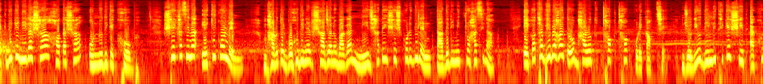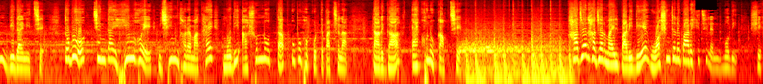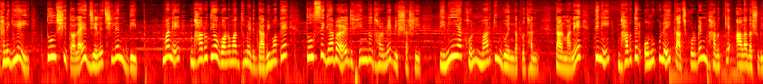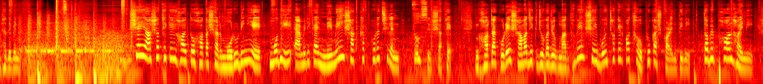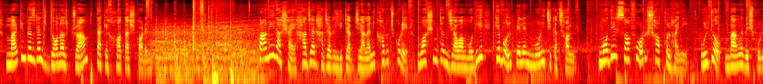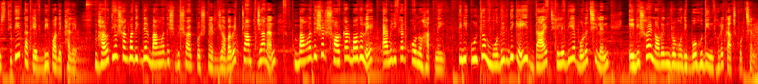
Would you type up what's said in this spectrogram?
একদিকে নিরাশা, হতাশা, অন্যদিকে ক্ষোভ। শেখ হাসিনা একই করলেন? ভারতের বহুদিনের সাজানো বাগান নিজ হাতেই শেষ করে দিলেন তাদেরই মিত্র হাসিনা। একথা ভেবে হয়তো ভারত ঠক ঠক করে কাঁপছে। যদিও দিল্লি থেকে শীত এখন বিদায় নিচ্ছে। তবুও চিন্তায় হিম হয়ে ঝিম ধরা মাথায় মোদি আসন্ন উত্তাপ উপভোগ করতে পারছে না। তার গা এখনও কাঁপছে। হাজার হাজার মাইল পাড়ি দিয়ে ওয়াশিংটনে পা রেখেছিলেন মোদি। সেখানে গিয়েই তুলসী তলায় জেলে ছিলেন দ্বীপ। মানে ভারতীয় গণমাধ্যমের দাবি মতে, তুলসী গ্যাবার্ড হিন্দু ধর্মে বিশ্বাসী। তিনিই এখন মার্কিন গোয়েন্দা প্রধান। তার মানে তিনি ভারতের অনুকূলেই কাজ করবেন, ভারতকে আলাদা সুবিধা দেবেন। সেই আশা থেকেই হয়তো হতাশার মরু ডিঙিয়ে মোদি আমেরিকায় নেমেই সাক্ষাৎ করেছিলেন তুলসির সাথে। ঘটা করে সামাজিক যোগাযোগ মাধ্যমে সেই বৈঠকের কথাও প্রকাশ করেন তিনি। তবে ফল হয়নি। মার্কিন প্রেসিডেন্ট ডোনাল্ড ট্রাম্প তাকে হতাশ করেন। পানির আশায় হাজার হাজার লিটার জ্বালানি খরচ করে ওয়াশিংটন যাওয়া মোদি কেবল পেলেন মরিচিকা ছল। মোদির সফর সফল হয়নি। উল্টো, বাংলাদেশ পরিস্থিতি তাকে বিপদে ফেলে। ভারতীয় সাংবাদিকদের বাংলাদেশ বিষয়ক প্রশ্নের জবাবে ট্রাম্প জানান, বাংলাদেশের সরকার বদলে আমেরিকার কোনো হাত নেই। তিনি উল্টো মোদির দিকেই দায় ঠেলে দিয়ে বলেছিলেন, এ বিষয়ে নরেন্দ্র মোদী বহুদিন ধরে কাজ করছেন।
